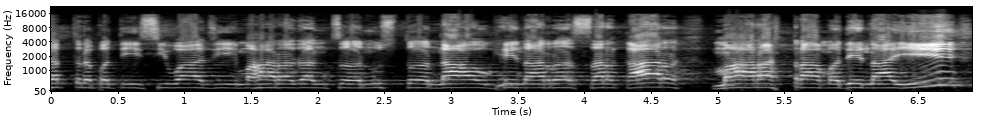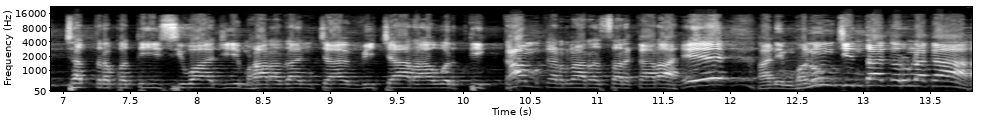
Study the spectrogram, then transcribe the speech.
छत्रपती शिवाजी महाराजांचं नुसतं नाव घेणार सरकार महाराष्ट्रामध्ये नाही. छत्रपती शिवाजी महाराजांच्या विचारावरती काम करणार सरकार आहे. आणि म्हणून चिंता करू नका.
